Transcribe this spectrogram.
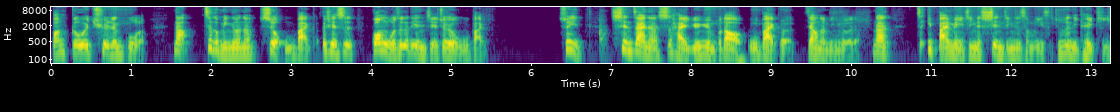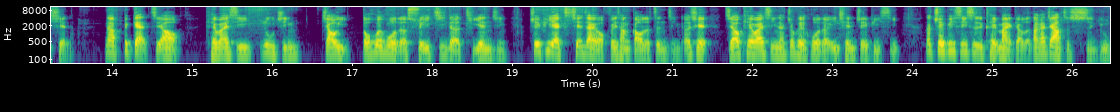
帮各位确认过了。那这个名额呢是有五百个，而且是光我这个链接就有五百个，所以现在呢是还远远不到五百个这样的名额的。那这一百美金的现金是什么意思？就是你可以提现。那 Bigget 只要 KYC 入金。交易都会获得随机的体验金，JPX 现在有非常高的赠金，而且只要 KYC 呢就可以获得一千 JPC，那 JPC 是可以卖掉的，大概价值十 U，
